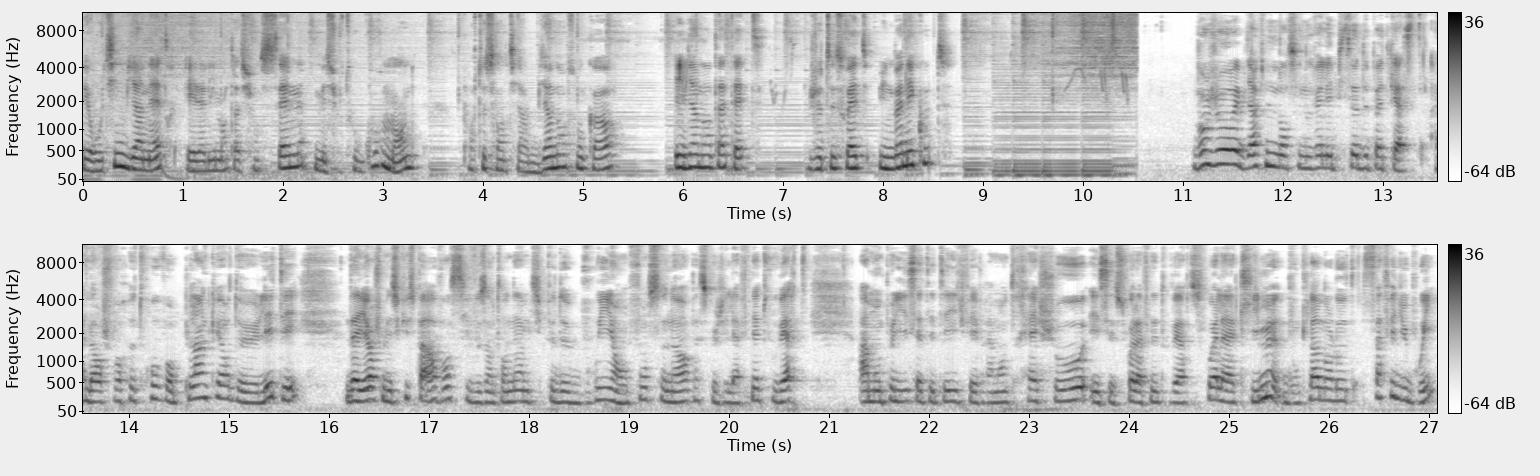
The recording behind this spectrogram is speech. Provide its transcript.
les routines bien-être et l'alimentation saine mais surtout gourmande pour te sentir bien dans son corps et bien dans ta tête. Je te souhaite une bonne écoute. Bonjour et bienvenue dans ce nouvel épisode de podcast. Alors je vous retrouve en plein cœur de l'été. D'ailleurs je m'excuse par avance si vous entendez un petit peu de bruit en fond sonore parce que j'ai la fenêtre ouverte à Montpellier cet été, il fait vraiment très chaud et c'est soit la fenêtre ouverte, soit la clim. Donc l'un dans l'autre, ça fait du bruit.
